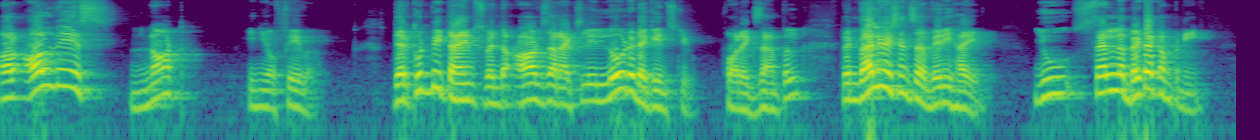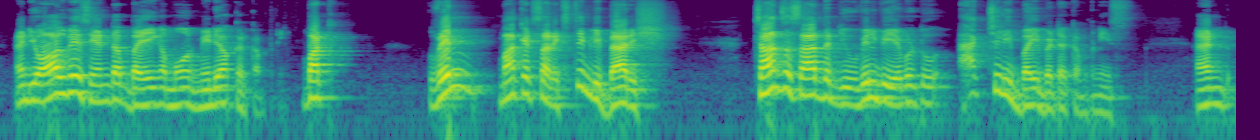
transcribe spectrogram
are always not in your favor. There could be times when the odds are actually loaded against you. For example, when valuations are very high, you sell a better company and you always end up buying a more mediocre company. But when markets are extremely bearish, chances are that you will be able to actually buy better companies and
